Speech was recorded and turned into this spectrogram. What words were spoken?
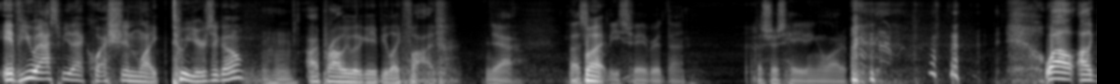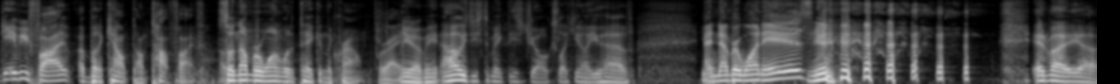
If you asked me that question like two years ago, hmm I probably would have gave you like five. Yeah, that's But- my least favorite. Then that's just hating a lot of people. Well, I gave you five, uh, but a countdown, top five. So number one would have taken the crown. right. You know what I mean? I always used to make these jokes, like you know, you have And number one is. In my uh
